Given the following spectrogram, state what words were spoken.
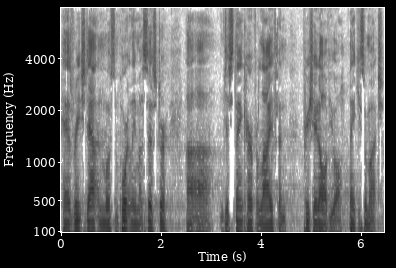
has reached out, and most importantly, my sister. Uh, uh, just thank her for life and appreciate all of you all. Thank you so much.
